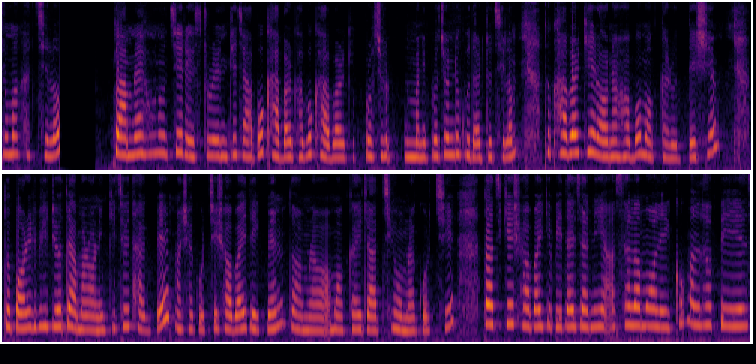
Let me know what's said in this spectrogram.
জমা খাচ্ছিল। তো আমরা এখন হচ্ছে রেস্টুরেন্টে যাব, খাবার খাব, খাবার প্রচুর মানে প্রচণ্ড ক্ষুধার্ত ছিলাম। তো খাবার খেয়ে রওনা হব মক্কার উদ্দেশ্যে। তো পরের ভিডিওতে আমার অনেক কিছুই থাকবে, আশা করছি সবাই দেখবেন। তো আমরা মক্কায় যাচ্ছি ওমরা করছি। তো আজকে সবাইকে বিদায় জানিয়ে আসসালামু আলাইকুম, আল্লাহ হাফিজ।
